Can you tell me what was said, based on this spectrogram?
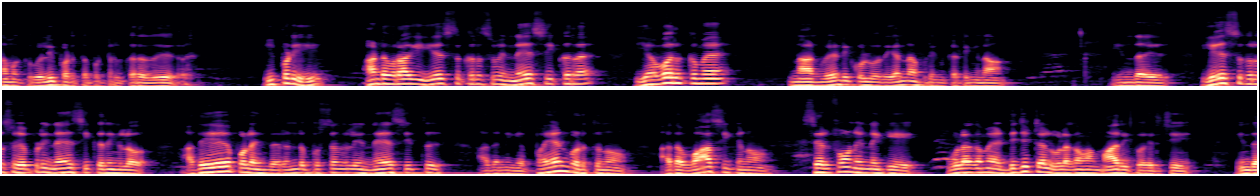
நமக்கு வெளிப்படுத்தப்பட்டிருக்கிறது. இப்படி ஆண்டவராகி இயேசு கிறிஸ்துவை நேசிக்கிற எவருக்குமே நான் வேண்டிக் கொள்வது என்ன அப்படின்னு கேட்டிங்கன்னா இந்த இயேசு கிறிஸ்து எப்படி நேசிக்கிறீங்களோ அதே போல் இந்த ரெண்டு புஸ்தகங்களையும் நேசித்து அதை நீங்கள் பயன்படுத்தணும் அதை வாசிக்கணும். செல்ஃபோன் இன்றைக்கி உலகமே டிஜிட்டல் உலகமாக மாறி போயிடுச்சு இந்த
